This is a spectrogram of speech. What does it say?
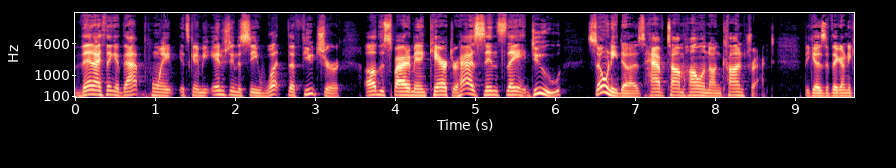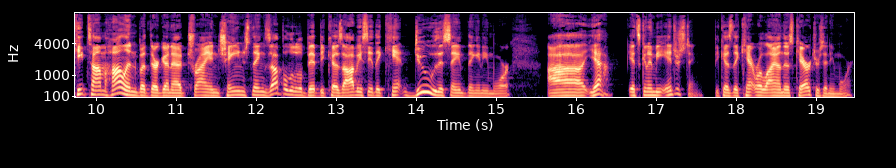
Then I think at that point, it's going to be interesting to see what the future of the Spider Man character has since they do, Sony does, have Tom Holland on contract. Because if they're going to keep Tom Holland, but they're going to try and change things up a little bit because obviously they can't do the same thing anymore, uh, yeah, it's going to be interesting because they can't rely on those characters anymore.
